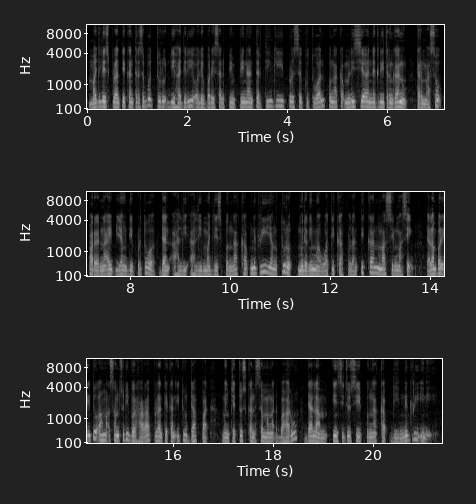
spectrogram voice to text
Majlis pelantikan tersebut turut dihadiri oleh barisan pimpinan tertinggi Persekutuan Pengakap Malaysia Negeri Terengganu termasuk para naib yang dipertua dan ahli-ahli Majlis Pengakap Negeri yang turut menerima watikah pelantikan masing-masing. Dalam pada itu, Ahmad Samsudi berharap pelantikan itu dapat mencetuskan semangat baharu dalam institusi pengakap di negeri ini.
